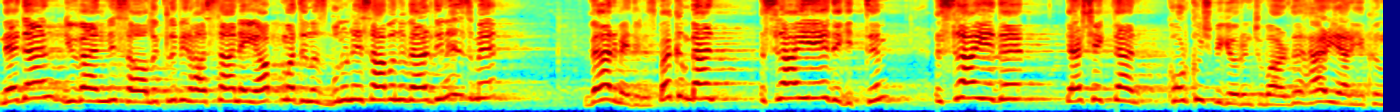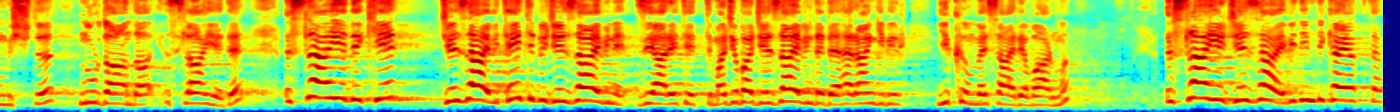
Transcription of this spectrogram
neden güvenli, sağlıklı bir hastane yapmadınız? Bunun hesabını verdiniz mi? Vermediniz. Bakın ben Islahiye'ye de gittim. Islahiye'de gerçekten korkunç bir görüntü vardı. Her yer yıkılmıştı. Nurdağ'ında, Islahiye'de. Islahiye'deki cezaevi, T tipi cezaevini ziyaret ettim. Acaba cezaevinde de herhangi bir yıkım vesaire var mı? Islahiye cezaevi dimdik ayakta.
